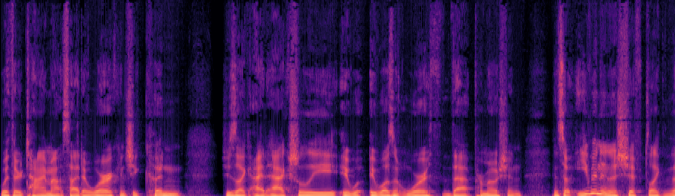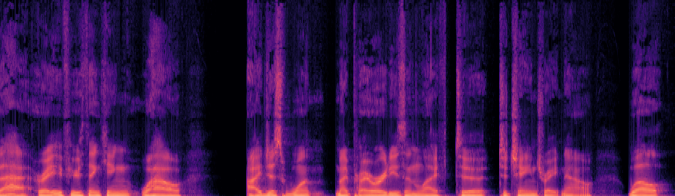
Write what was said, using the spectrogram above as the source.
with her time outside of work, and she couldn't. She's like, I'd actually, it, w- it wasn't worth that promotion. And so, even in a shift like that, right? If you're thinking, wow, I just want my priorities in life to to change right now. Well,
